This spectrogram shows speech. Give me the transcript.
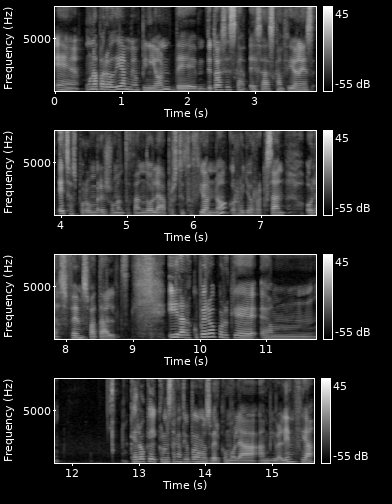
Eh, una parodia, en mi opinión, de, de todas esas, canciones hechas por hombres romantizando la prostitución, ¿no? Rollo Roxanne o las Femmes Fatales. Y la recupero porque... em, Creo que con esta canción podemos ver como la ambivalencia,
